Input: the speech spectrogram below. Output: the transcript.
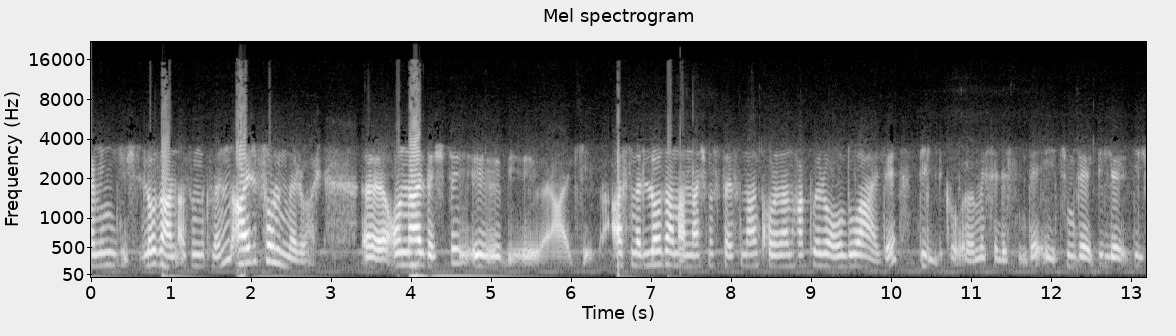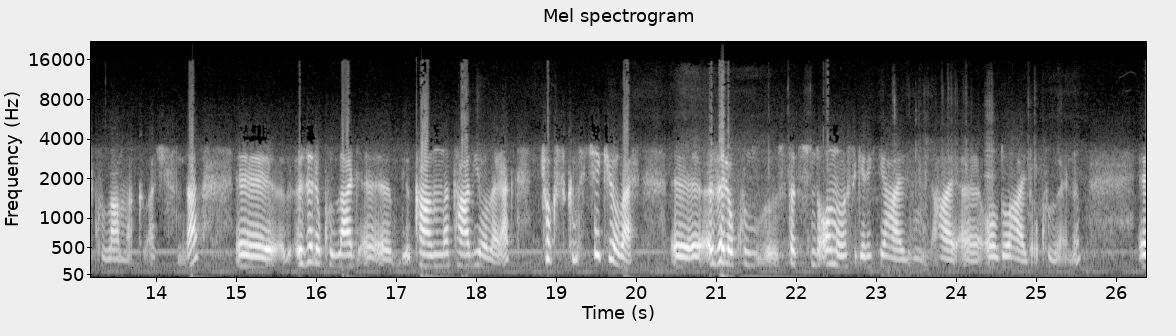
Ermenice işte Lozan azınlıklarının ayrı sorunları var. E, onlar da işte e, aslında Lozan Anlaşması tarafından korunan hakları olduğu halde dil e, meselesinde eğitimde dil, dil kullanmak açısından e, özel okullar e, kanuna tabi olarak çok sıkıntı çekiyorlar. E, özel okul statüsünde olmaması gerektiği halde, ha- e, olduğu halde okullarının. E,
